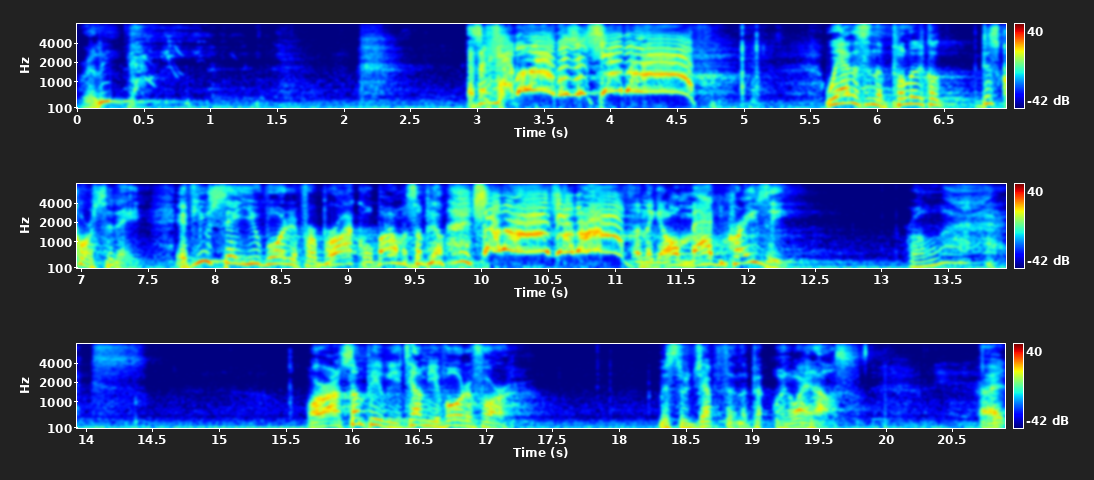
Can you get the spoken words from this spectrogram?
Really? it's a shibboleth! It's a shibboleth! We have this in the political discourse today. If you say you voted for Barack Obama, some people, shut up, and they get all mad and crazy. Relax. Or on some people, you tell them you voted for Mr. Jepson in the White House, right?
